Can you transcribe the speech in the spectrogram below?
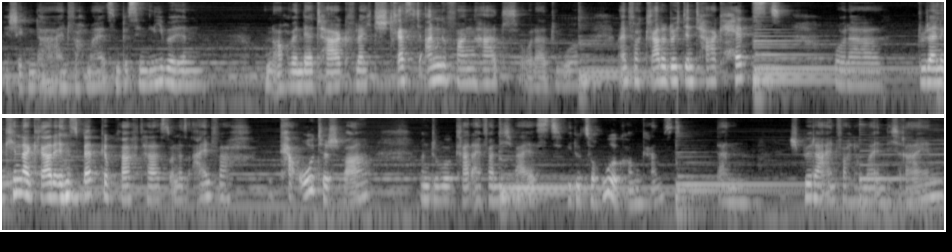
Wir schicken da einfach mal jetzt ein bisschen Liebe hin. Und auch wenn der Tag vielleicht stressig angefangen hat oder du einfach gerade durch den Tag hetzt oder du deine Kinder gerade ins Bett gebracht hast und es einfach chaotisch war, und du gerade einfach nicht weißt, wie du zur Ruhe kommen kannst, dann spür da einfach nochmal in dich rein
